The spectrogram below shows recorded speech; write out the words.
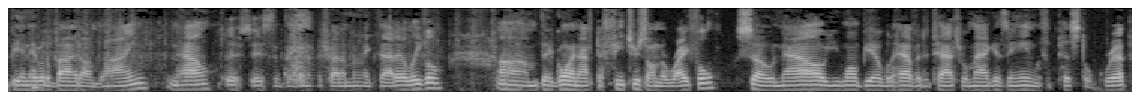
being able to buy it online now is, is that they're going to try to make that illegal. Um, they're going after features on the rifle, so now you won't be able to have a detachable magazine with a pistol grip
